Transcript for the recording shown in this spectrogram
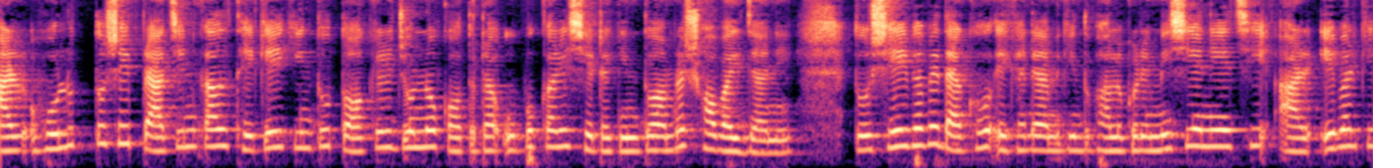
আর হলুদ তো সেই প্রাচীনকাল থেকেই কিন্তু ত্বকের জন্য কতটা উপকারী সেটা কিন্তু আমরা সবাই জানি। তো সেইভাবে দেখো, এখানে আমি কিন্তু ভালো করে মিশিয়ে নিয়েছি। আর এবার কি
